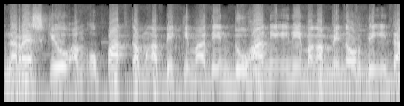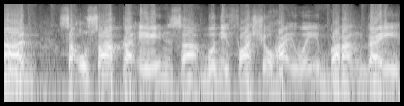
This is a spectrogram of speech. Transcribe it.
Na-rescue ang upat ka mga biktima din duha ni ini mga menor de edad sa usa ka in sa Bonifacio Highway, Barangay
